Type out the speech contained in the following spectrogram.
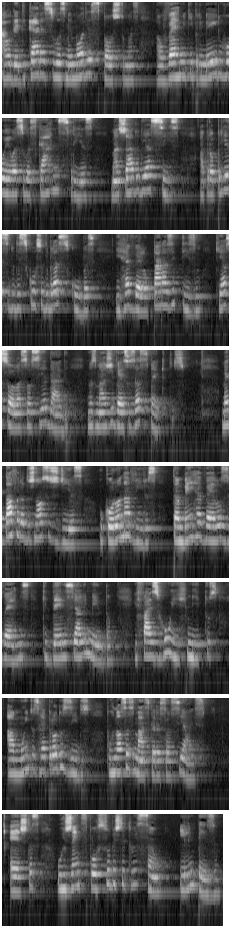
Ao dedicar as suas memórias póstumas ao verme que primeiro roeu as suas carnes frias, Machado de Assis apropria-se do discurso de Brás Cubas e revela o parasitismo que assola a sociedade nos mais diversos aspectos. Metáfora dos nossos dias, o coronavírus também revela os vermes que dele se alimentam e faz ruir mitos há muitos reproduzidos por nossas máscaras sociais. Estas urgentes por substituição e limpeza.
